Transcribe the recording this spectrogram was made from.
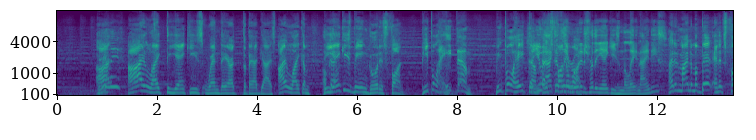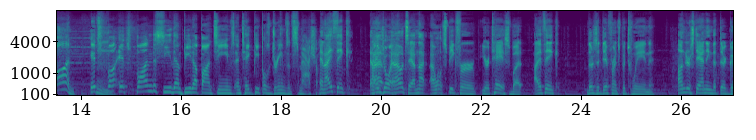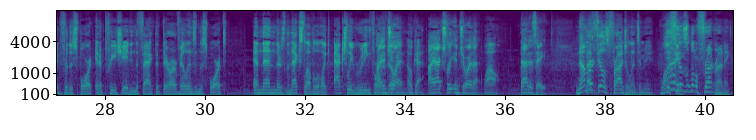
Really? I, I like the Yankees when they are the bad guys. I like them. The Okay. Yankees being good is fun. People hate them. People hate So them. you it's fun actively rooted watch. for the Yankees in the late '90s? I didn't mind them a bit, and it's fun. It's Hmm. fun. It's fun to see them beat up on teams and take people's dreams and smash them. And I think and I enjoy it. And I would say I'm not. I won't speak for your taste, but I think there's a difference between understanding that they're good for the sport and appreciating the fact that there are villains in the sport. And then there's the next level of like actually rooting for I the enjoy villain. it. Okay. I actually enjoy that. Wow. That is eight. Number. That feels fraudulent to me. why? It feels a little front running.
